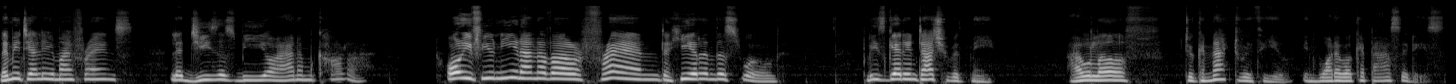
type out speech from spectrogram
Let me tell you, my friends, let Jesus be your Anam Cara. Or if you need another friend here in this world, please get in touch with me. I would love to connect with you in whatever capacities.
